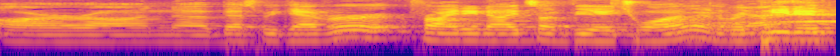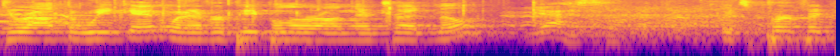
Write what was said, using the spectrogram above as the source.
are on uh, Best Week Ever Friday nights on VH1 and repeated throughout the weekend whenever people are on their treadmill. yes. It's perfect,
